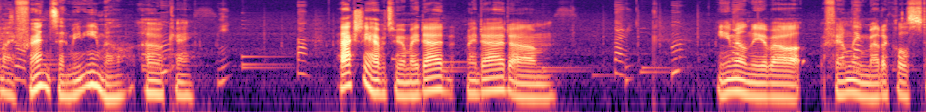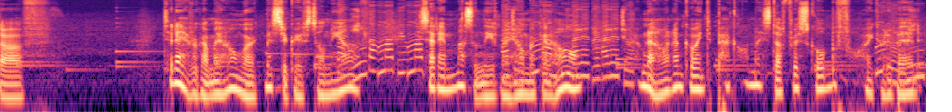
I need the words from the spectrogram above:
My friend sent me an email. Oh, okay. That actually happened to me. My dad, my dad, um, emailed me about family medical stuff. Today I forgot my homework. Mr. Graves told me off. He said I mustn't leave my homework at home. From now on, I'm going to pack all my stuff for school before I go to bed.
